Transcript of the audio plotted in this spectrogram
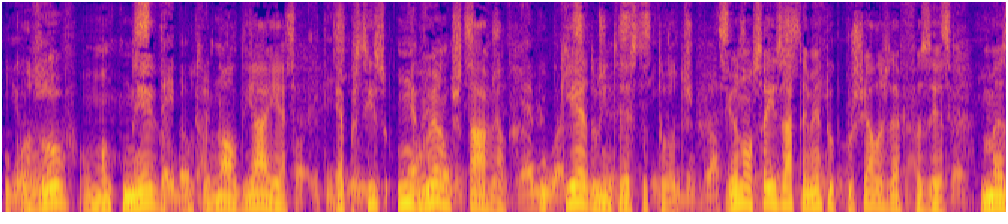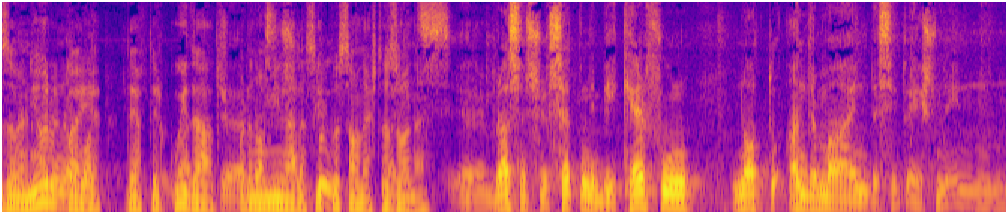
O Kosovo, o Montenegro, o Tribunal de Haia. É preciso um governo estável, o que é do interesse de todos. Eu não sei exatamente o que Bruxelas deve fazer, mas a União Europeia deve ter cuidados para não minar a situação nesta zona. Brussels should certainly be careful not to undermine the situation in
